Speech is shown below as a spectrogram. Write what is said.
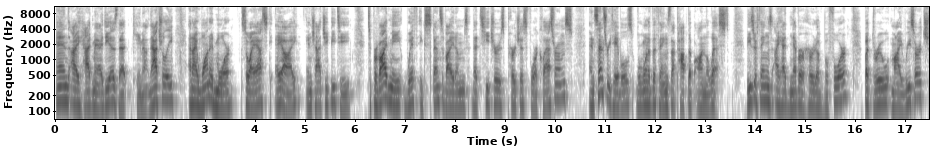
and I had my ideas that came out naturally, and I wanted more, so I asked AI in ChatGPT to provide me with expensive items that teachers purchase for classrooms and sensory tables were one of the things that popped up on the list. These are things I had never heard of before, but through my research,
